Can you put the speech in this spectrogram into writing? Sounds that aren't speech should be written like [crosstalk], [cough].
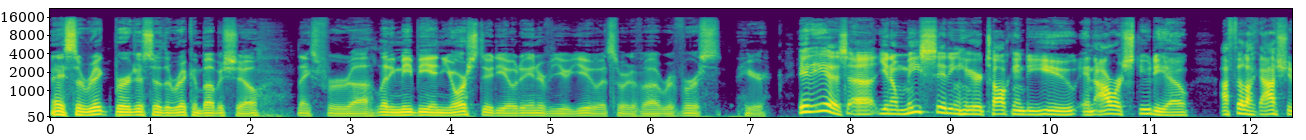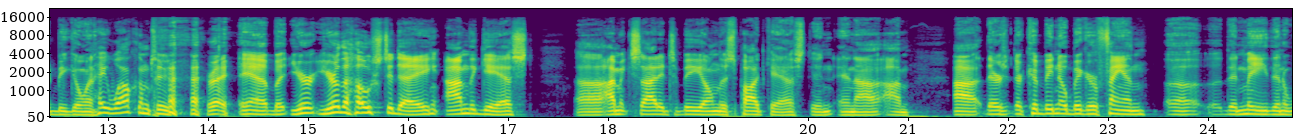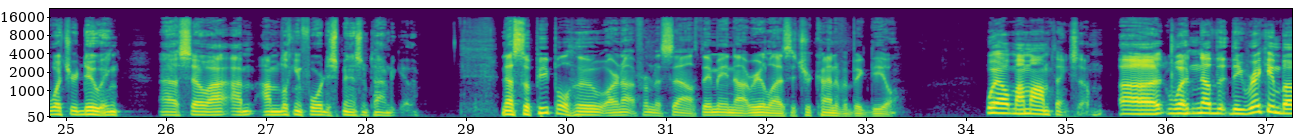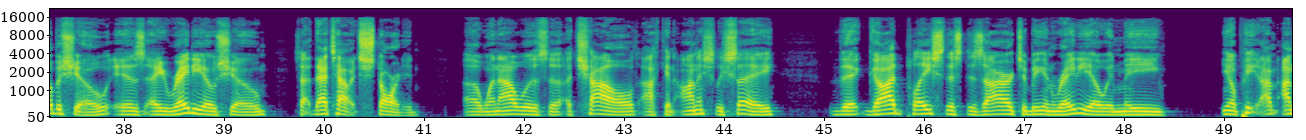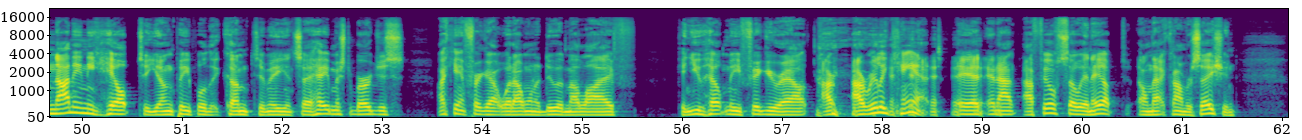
Hey, so Rick Burgess of the Rick and Bubba Show. Thanks for uh, letting me be in your studio to interview you. It's sort of a reverse here. It is. Uh, you know, me sitting here talking to you in our studio, I feel like I should be going, "Hey, welcome to." [laughs] right. Yeah, but you're you're the host today. I'm the guest. Uh, I'm excited to be on this podcast, and and I, I'm uh, there. There could be no bigger fan uh, than me than what you're doing. Uh, so I, I'm I'm looking forward to spending some time together. Now, so people who are not from the South, they may not realize that you're kind of a big deal. Well, my mom thinks so. Uh, well, no, the, the Rick and Bubba show is a radio show. So that's how it started. Uh, when I was a, a child, I can honestly say that God placed this desire to be in radio in me. You know, I'm, I'm not any help to young people that come to me and say, "Hey, Mr. Burgess, I can't figure out what I want to do with my life. Can you help me figure out?" I, I really can't, [laughs] and and I, I feel so inept on that conversation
